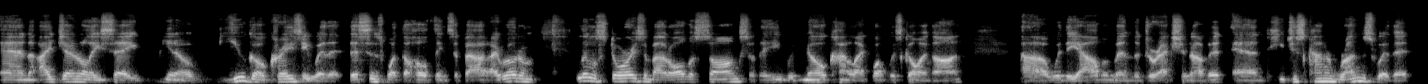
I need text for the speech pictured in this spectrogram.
and I generally say, you know, you go crazy with it. This is what the whole thing's about. I wrote him little stories about all the songs so that he would know kind of like what was going on uh, with the album and the direction of it, and he just kind of runs with it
